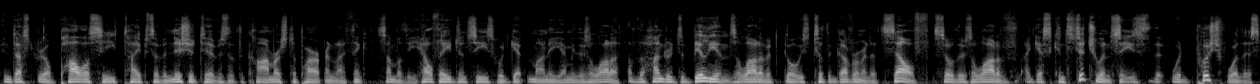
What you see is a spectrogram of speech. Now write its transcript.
industrial policy types of initiatives that the Commerce Department, and I think some of the health agencies would get money. I mean, there's a lot of, of the hundreds of billions, a lot of it goes to the government itself. So there's a lot of, I guess, constituencies that would push for this.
